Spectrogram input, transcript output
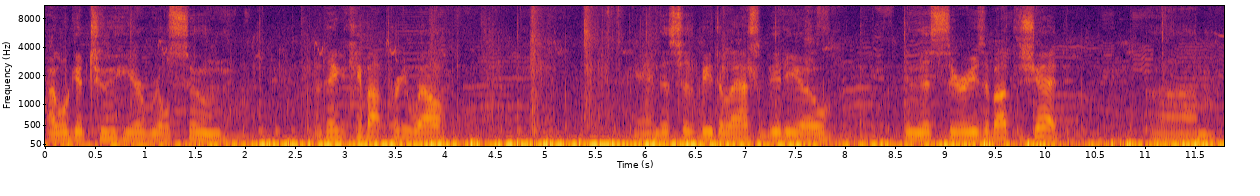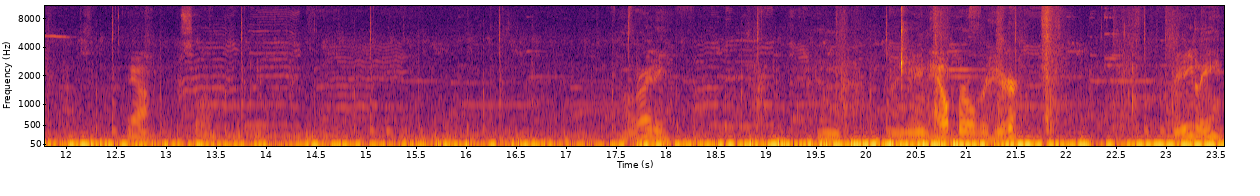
I will get to here real soon. I think it came out pretty well. And this will be the last video in this series about the shed. Um, yeah, so. Alrighty. And my main helper over here. Bailey,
